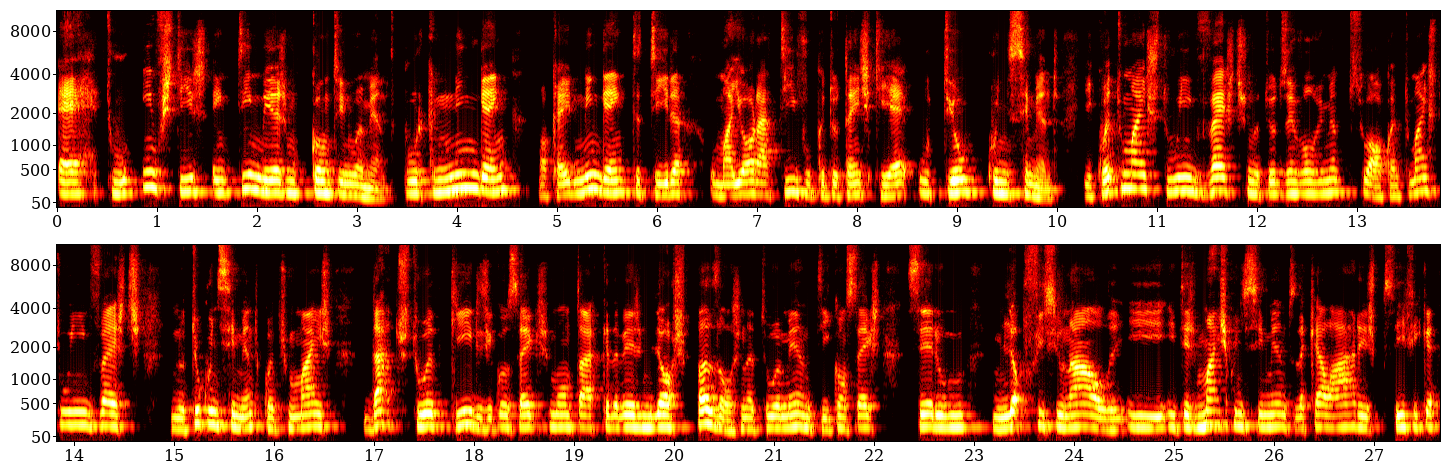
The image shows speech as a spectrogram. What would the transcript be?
é tu investir em ti mesmo continuamente, porque ninguém, ok? Ninguém te tira o maior ativo que tu tens, que é o teu conhecimento. E quanto mais tu investes no teu desenvolvimento pessoal, quanto mais tu investes no teu conhecimento, quanto mais dados tu adquires e consegues montar cada vez melhores puzzles na tua mente e consegues ser o melhor profissional e, e teres mais conhecimento daquela área específica,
